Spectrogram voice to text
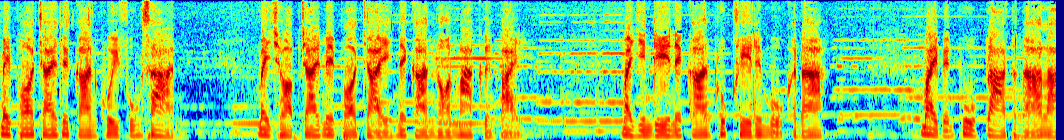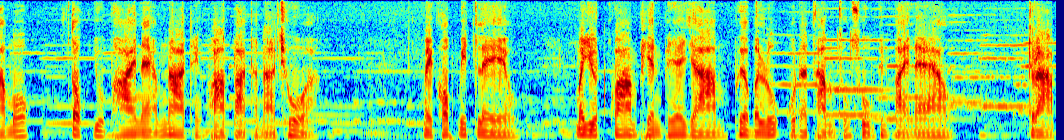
ไม่พอใจด้วยการคุยฟุ้งซ่าน ไม่ชอบใจไม่พอใจในการนอนมากเกินไป ไม่ยินดีในการคลุกคลีด้วยหมู่คณะ ไม่เป็นผู้ปรารถนาลามก ตกอยู่ภายในอำนาจแห่งความปรารถนาชั่ว ไม่คบมิตรเลวไม่หยุดความเพียรพยายามเพื่อบรรลุคุณธรรมสูงสูงขึ้นไปแล้ว ตราบ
